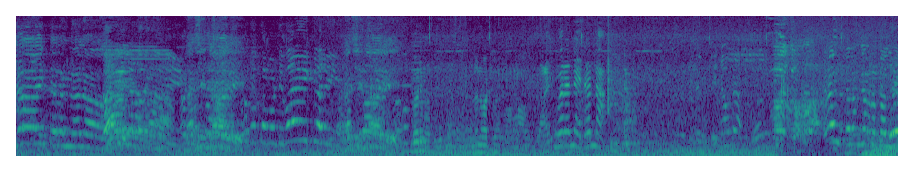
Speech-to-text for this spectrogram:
జై తెలంగాణ ప్రభుత్వం ఉండి వైఖరి జై తెలంగాణ తల్లి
